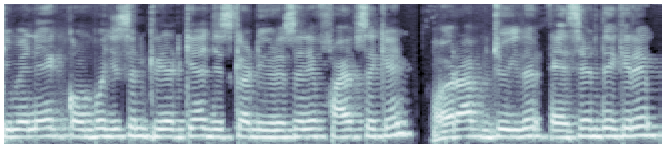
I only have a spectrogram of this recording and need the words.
कि मैंने एक कॉम्पोजिशन क्रिएट किया जिसका ड्यूरेशन है फाइव सेकेंड और आप जो इधर एसेट देख रहे हैं,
